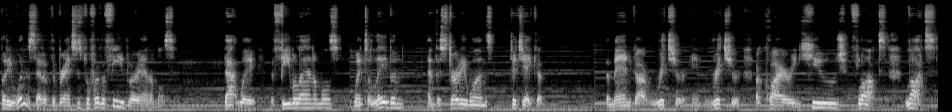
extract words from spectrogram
But he wouldn't set up the branches before the feebler animals. That way, the feeble animals went to Laban, and the sturdy ones to Jacob. The man got richer and richer, acquiring huge flocks, lots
